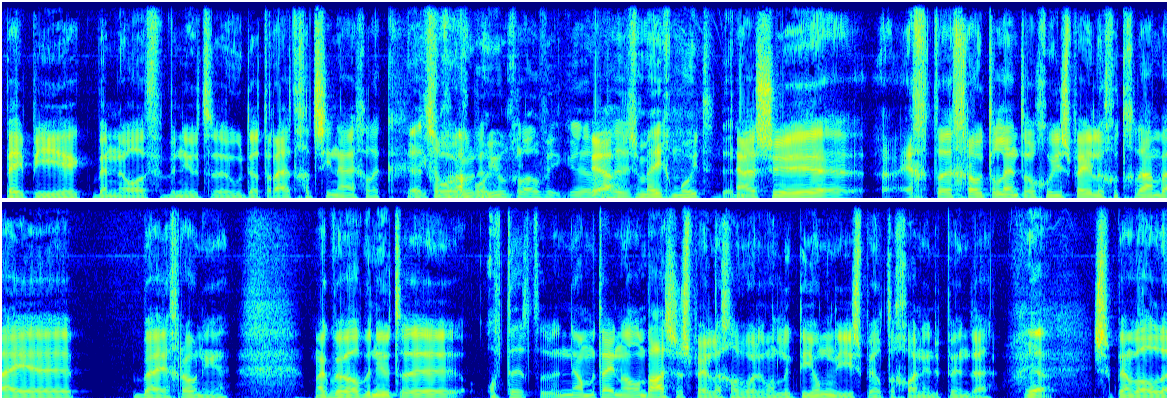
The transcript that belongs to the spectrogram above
Pepi, ik ben wel even benieuwd uh, hoe dat eruit gaat zien eigenlijk. Ja, het is 8 miljoen geloof ik, uh, ja. is mee gemoeid. Ja, is echt een groot talent hoor. Goede speler, goed gedaan bij, bij Groningen. Maar ik ben wel benieuwd of dit nou meteen al een basisspeler gaat worden. Want Luc de Jong die speelt er gewoon in de punten. Ja. Dus ik ben wel,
